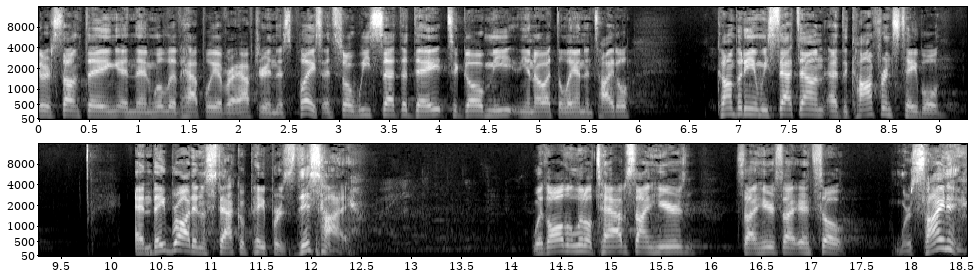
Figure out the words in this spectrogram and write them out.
or something, and then we'll live happily ever after in this place. And so we set the date to go meet, you know, at the land and title company and we sat down at the conference table and they brought in a stack of papers this high with all the little tabs, sign here, sign here, sign. And so we're signing.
